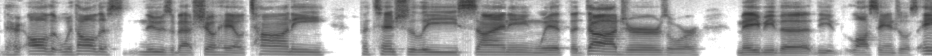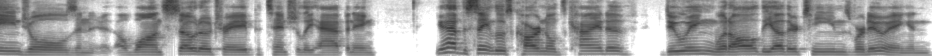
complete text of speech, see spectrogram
they're all the, with all this news about Shohei Ohtani potentially signing with the Dodgers or maybe the the Los Angeles Angels and a Juan Soto trade potentially happening you have the St. Louis Cardinals kind of doing what all the other teams were doing and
